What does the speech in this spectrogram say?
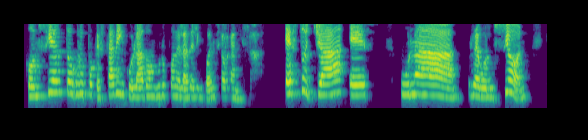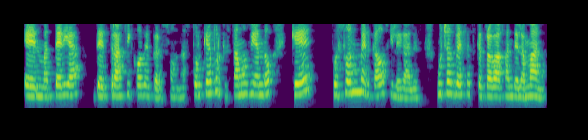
con cierto grupo que está vinculado a un grupo de la delincuencia organizada. Esto ya es una revolución en materia de tráfico de personas. ¿Por qué? Porque estamos viendo que pues son mercados ilegales, muchas veces que trabajan de la mano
